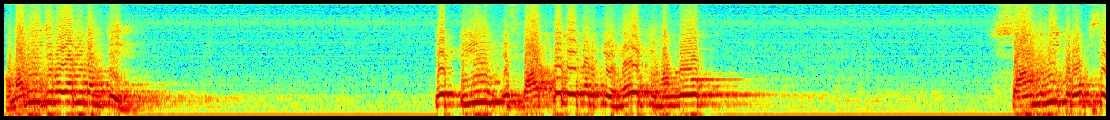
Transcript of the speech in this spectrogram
हमारी ज़िम्मेदारी बनती है। कि टीम इस बात को लेकर के है कि हम लोग सामूहिक रूप से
